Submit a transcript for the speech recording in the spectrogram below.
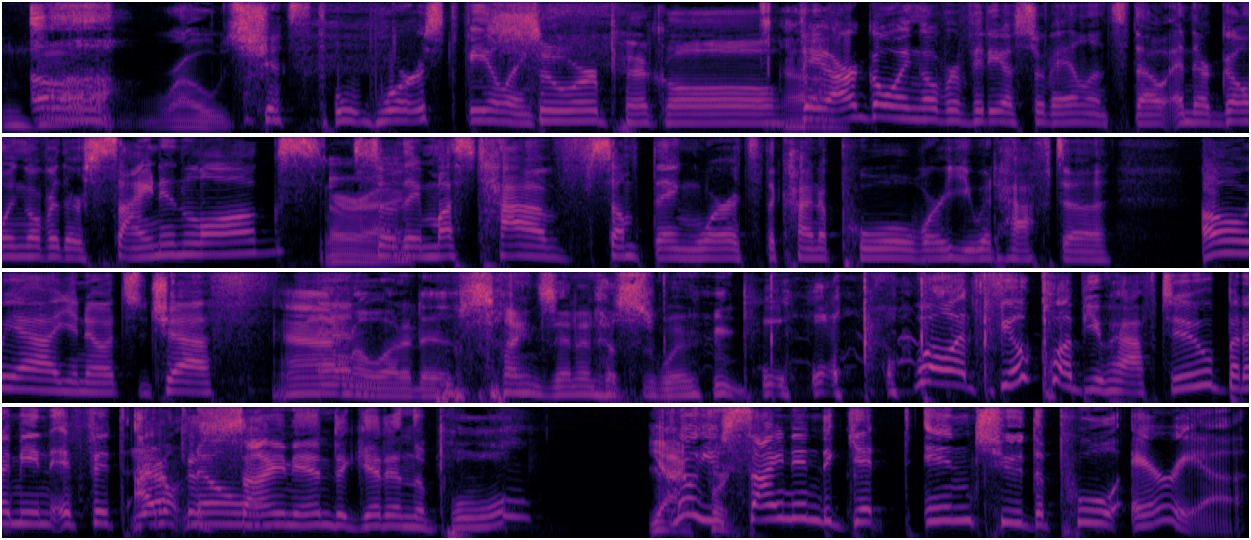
Ugh, Rose. just the worst feeling. Sewer pickle. Ah. They are going over video surveillance though, and they're going over their sign-in logs. All right. So they must have something where it's the kind of pool where you would have to. Oh yeah, you know it's Jeff. I don't know what it is. Signs in at a swimming pool. Well, at Field Club you have to, but I mean, if it, I have don't to know. sign in to get in the pool. Yeah, no, you for- sign in to get into the pool area.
